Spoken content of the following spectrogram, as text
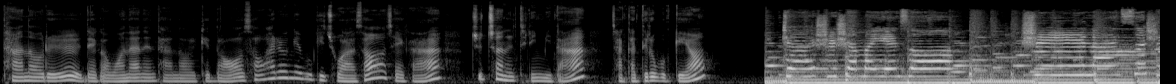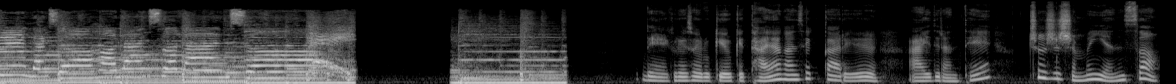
단어를 내가 원하는 단어 이렇게 넣어서 활용해 보기 좋아서 제가 추천을 드립니다. 잠깐 들어볼게요. 这是什么颜色？是蓝色，是蓝色，蓝色，蓝色。 네, 그래서 이렇게 이렇게 다양한 색깔을 아이들한테 这是什么颜色?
